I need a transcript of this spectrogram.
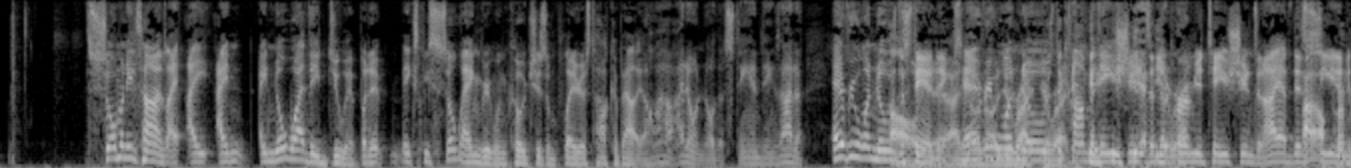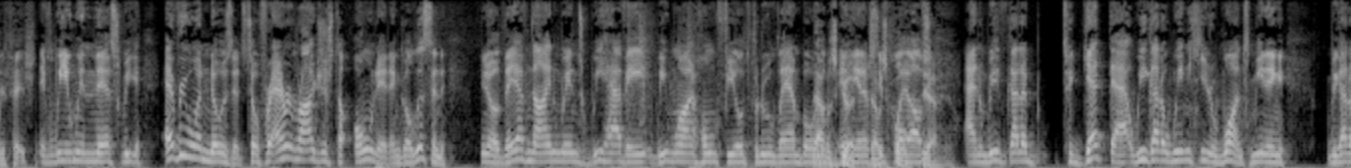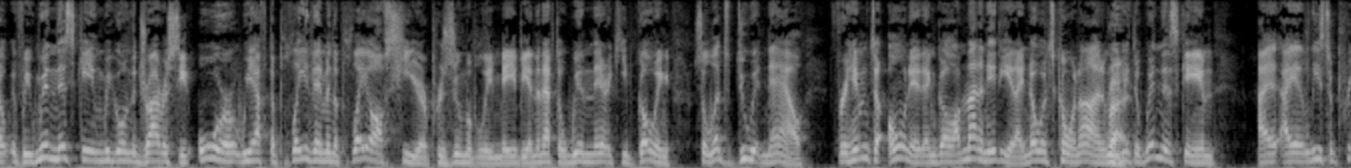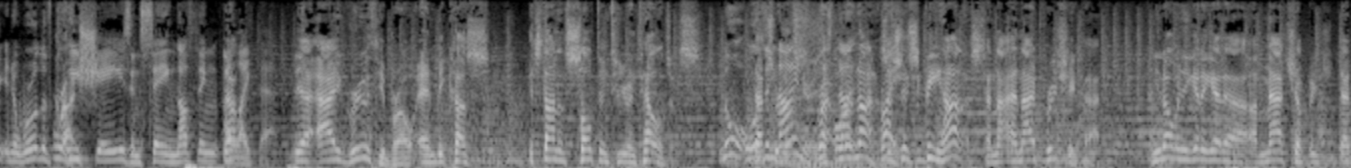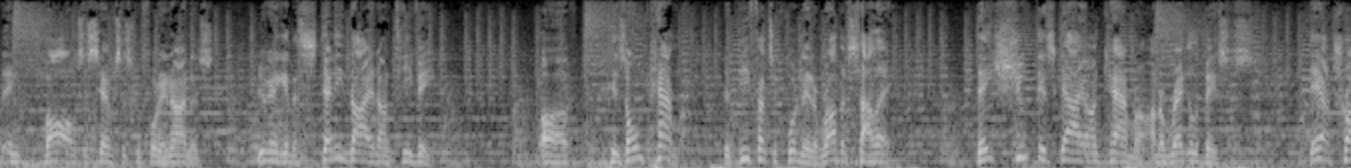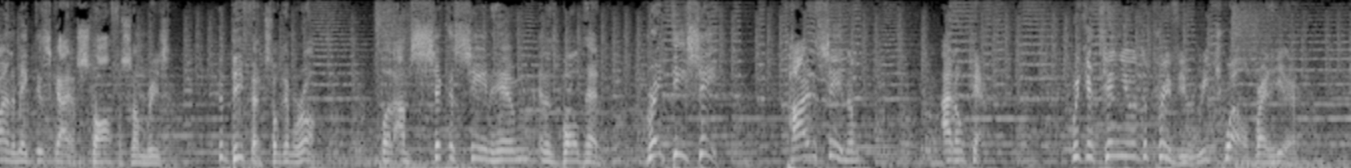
so many times I, I, I, I know why they do it, but it makes me so angry when coaches and players talk about, oh, I don't know the standings. I don't. Everyone knows Oh, the standings. I know, Everyone you're right, knows the right. combinations Yeah, and the you're right. permutations. And I have this Oh, seed. and. If we win this, we everyone knows it. So for Aaron Rodgers to own it and go, listen, you know they have nine wins, we have eight. We want home field through Lambeau in the, in the NFC cool. playoffs, Yeah, yeah. and we've got to to get that. We got to win here once, meaning. We got to if we win this game, we go in the driver's seat, or we have to play them in the playoffs here, presumably, maybe, and then have to win there and keep going. So let's do it now. For him to own it and go, I'm not an idiot. I know what's going on. Right. We need to win this game. I, I at least appre- in a world of Right. cliches and saying nothing. I like that. yeah, I agree with you, bro. And because it's not insulting to your intelligence. No, or That's the what it is. Niners. Right, or the not- Niners. right. It's just being honest, and I, and I appreciate that. You know, when you're going to get a, a matchup that involves the San Francisco 49ers, you're going to get a steady diet on TV of his own camera, the defensive coordinator, Robert Saleh. They shoot this guy on camera on a regular basis. They are trying to make this guy a star for some reason. Good defense, don't get me wrong. But I'm sick of seeing him and his bald head. Great DC. Tired of seeing him. I don't care. We continue to preview week 12 right here.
